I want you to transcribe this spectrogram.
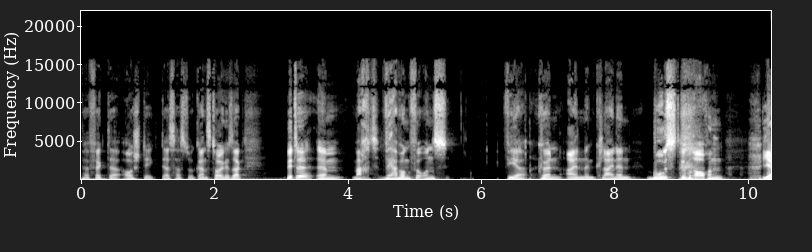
perfekter Ausstieg. Das hast du ganz toll gesagt. Bitte ähm, macht Werbung für uns. Wir können einen kleinen Boost gebrauchen. Ja,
